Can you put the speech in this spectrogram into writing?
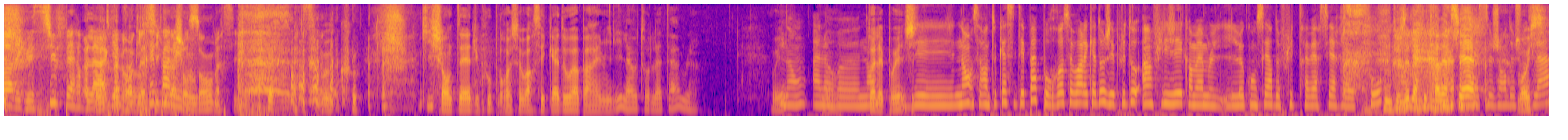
raser. avec des super blagues. Autre grand classique de la Préparez-vous. chanson, merci. Merci beaucoup. Qui chantait du coup pour recevoir ses cadeaux à part Émilie, là autour de la table? Oui? Non, alors Non. euh, non. Toi, les poètes Non, ça, en tout cas, c'était pas pour recevoir les cadeaux. J'ai plutôt infligé quand même le concert de flûte traversière euh, faux. Tu faisais de la flûte traversière? Ce genre de choses-là.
